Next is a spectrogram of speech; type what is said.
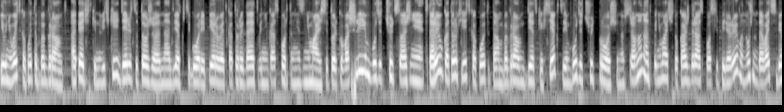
и у него есть какой-то бэкграунд. Опять же таки, новички делятся тоже на две категории. Первые, это которые до этого никогда спортом не занимались и только вошли, им будет чуть сложнее. Вторые, у которых есть какой-то там бэкграунд детских секций, им будет чуть проще. Но все равно надо понимать, что каждый раз после перерыва нужно давать себе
